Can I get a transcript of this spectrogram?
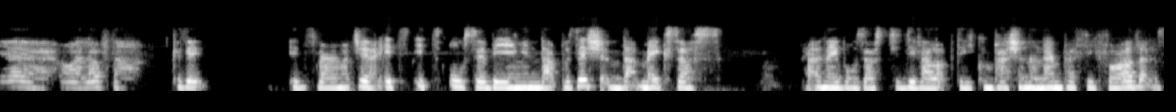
Yeah, oh, I love that. Because it it's very much you know it's it's also being in that position that makes us that enables us to develop the compassion and empathy for others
